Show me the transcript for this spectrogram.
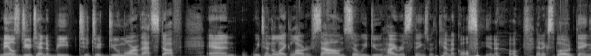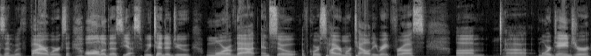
males do tend to be to, to do more of that stuff and we tend to like louder sounds so we do high risk things with chemicals you know and explode things and with fireworks and all of this. Yes we tend to do more of that and so of course higher mortality rate for us um, uh, more danger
